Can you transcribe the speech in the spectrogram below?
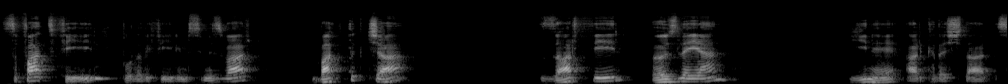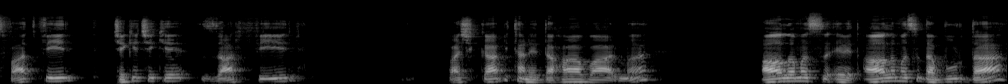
sıfat fiil. Burada bir fiilimsimiz var. Baktıkça zarf fiil, özleyen yine arkadaşlar sıfat fiil, çeke çeke zarf fiil. Başka bir tane daha var mı? Ağlaması evet ağlaması da burada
